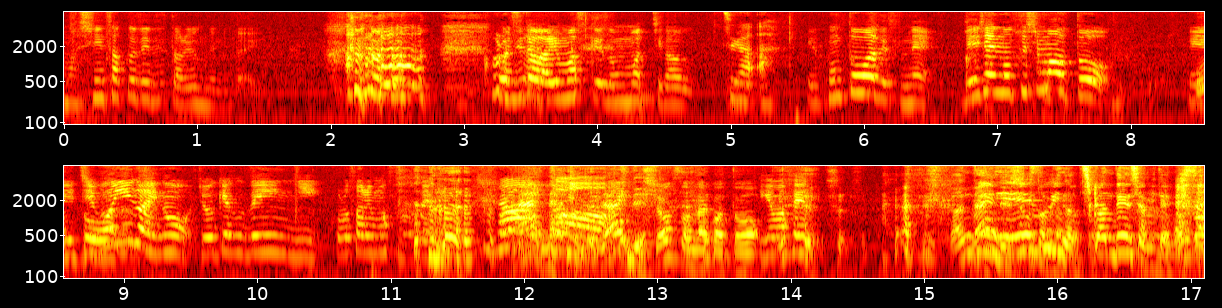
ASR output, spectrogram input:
まあ新作で出たら読んでみたい感じではありますけどもまあ違う。違う。あ。え本当はですね電車に乗ってしまうと、えー自分以外の乗客全員に殺されますので。ないないないでしょそんなこと。いけません。完全に AV の痴漢電車みたいにな 自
